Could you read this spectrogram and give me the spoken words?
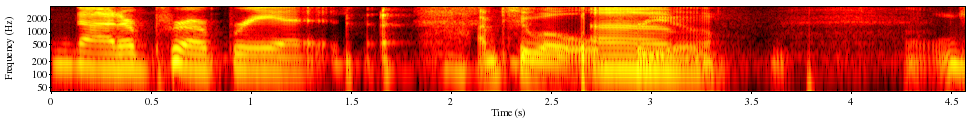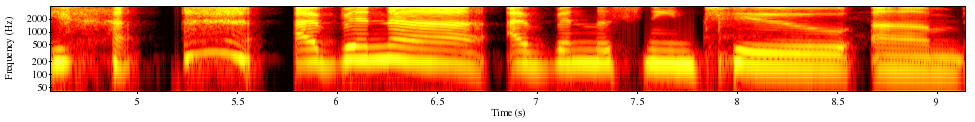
not appropriate. I'm too old for you. Um, Yeah. I've been uh I've been listening to um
